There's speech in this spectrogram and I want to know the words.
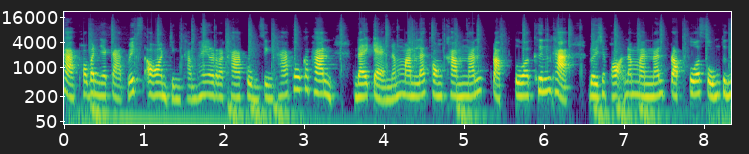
ค่ะเพราะบรรยากาศ Risk on จึงทำให้ราคากลุ่มสินค้าโภคภัณฑ์ได้แก่น้ำมันและทองคำนั้นปรับตัวขึ้นค่ะ โดยเฉพาะน้ำมันนั้นปรับตัวสูงถึง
